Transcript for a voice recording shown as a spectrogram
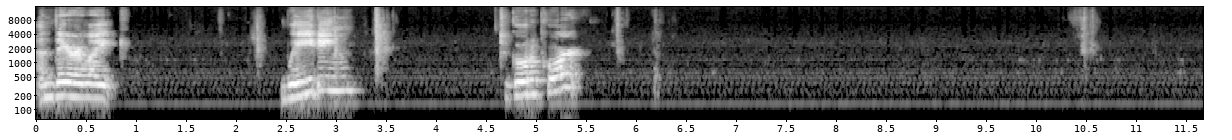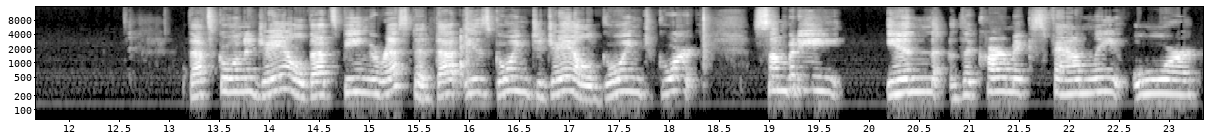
And they're like waiting to go to court. That's going to jail. That's being arrested. That is going to jail, going to court. Somebody in the karmic's family or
